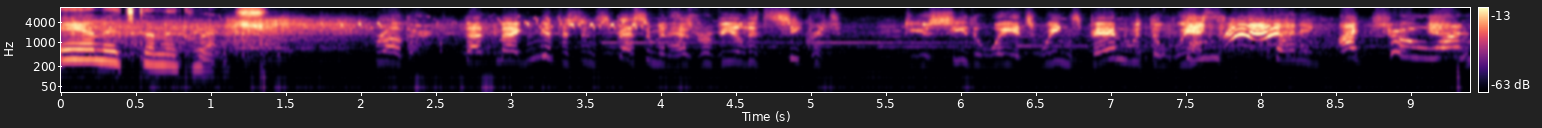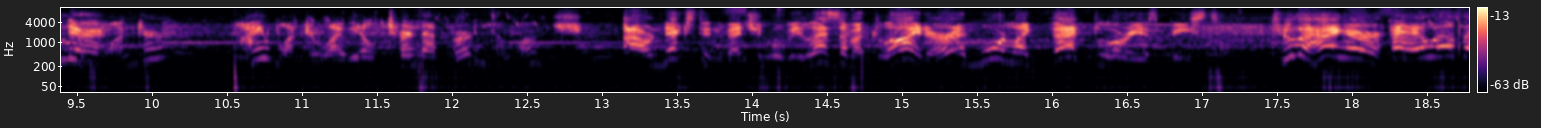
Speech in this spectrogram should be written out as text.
And it's gonna crash. Brother, that magnificent specimen has revealed its secret. Do you see the way its wings bend with the wind? Yes, Stunning. A true wonder. True wonder? I wonder why we don't turn that bird into lunch. Our next invention will be less of a glider and more like that glorious beast. To the hangar! Hey, Wilbur,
